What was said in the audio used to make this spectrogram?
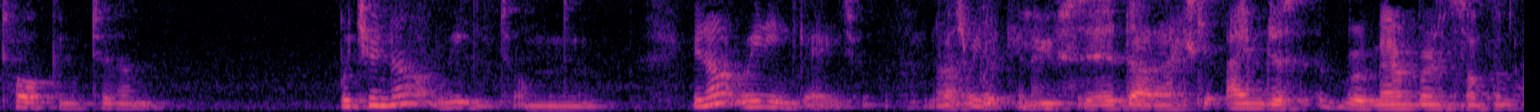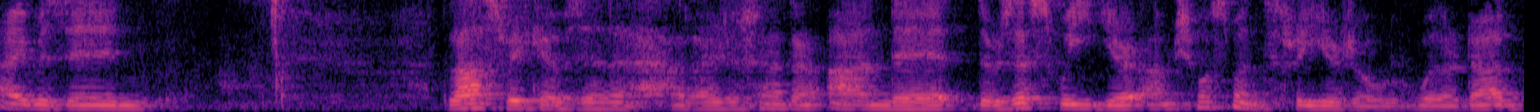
talking to them, but you're not really talking to them. You're not really engaged with them. That's really you said that actually. I'm just remembering something. I was in last week. I was in a, a leisure centre, and uh, there was this wee girl. Um, she must have been three years old with her dad,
